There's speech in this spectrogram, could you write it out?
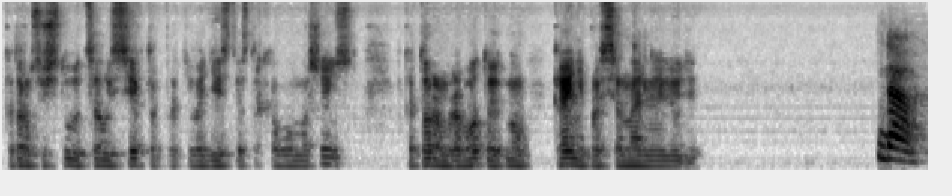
в котором существует целый сектор противодействия страховому мошенничеству, в котором работают ну, крайне профессиональные люди. Да.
